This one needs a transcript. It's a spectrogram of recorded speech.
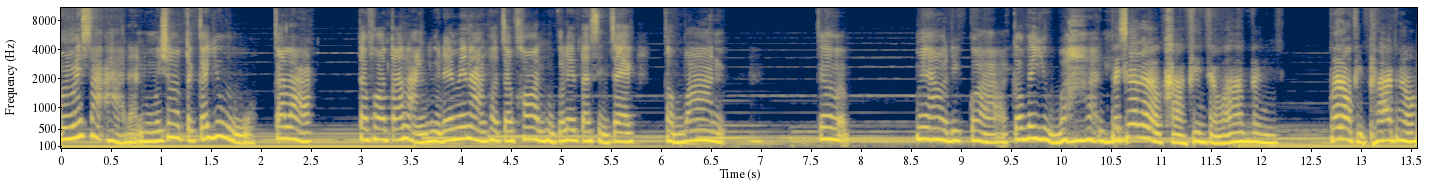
มันไม่สะอาดอะ่ะหนูไม่ชอบแต่ก็อยู่ก็รัก แต่พอตอนหลังอยู่ได้ไม่นานพอจะคลอดหนูก็เลยตัดสินใจกลับบ้าน ก็แบบ ไม่เอาดีกว่า ก็ไปอยู่บ้าน ไม่ใช่เลยหรอกค่ะ เพียงแต่ว่าเป็นเมื่อเราผิดพลาดเนาะ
